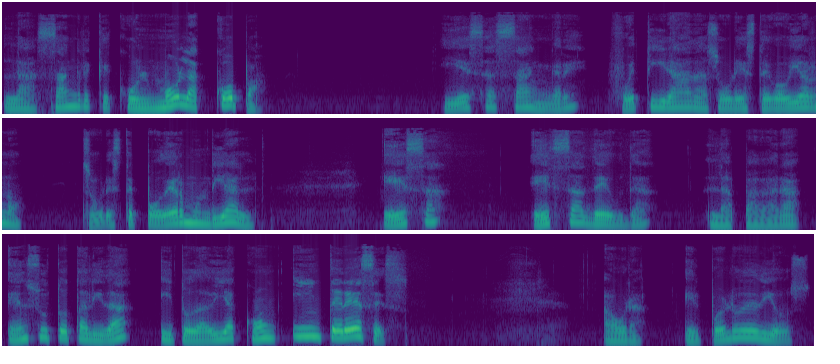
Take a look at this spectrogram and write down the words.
la sangre que colmó la copa. Y esa sangre fue tirada sobre este gobierno, sobre este poder mundial. Esa, esa deuda la pagará en su totalidad y todavía con intereses. Ahora, el pueblo de Dios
